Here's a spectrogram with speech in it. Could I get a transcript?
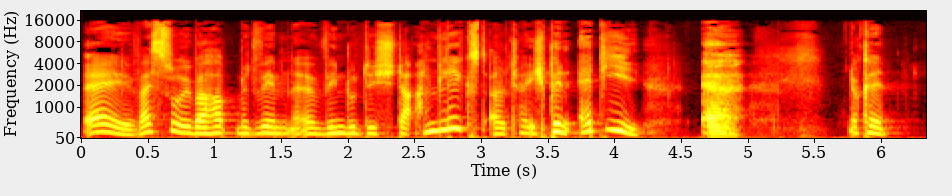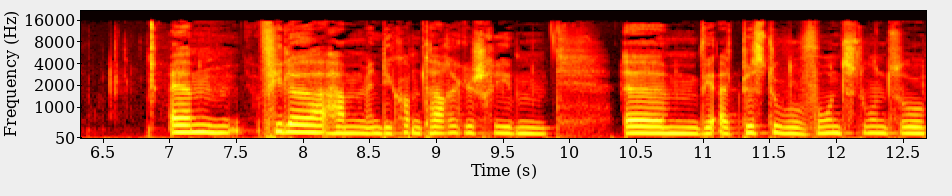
Ey, weißt du überhaupt, mit wem, äh, wen du dich da anlegst, Alter? Ich bin Eddie. Äh. Okay. Ähm, viele haben in die Kommentare geschrieben, ähm, wie alt bist du, wo wohnst du und so.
